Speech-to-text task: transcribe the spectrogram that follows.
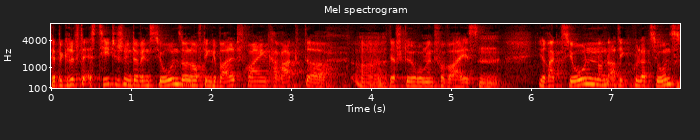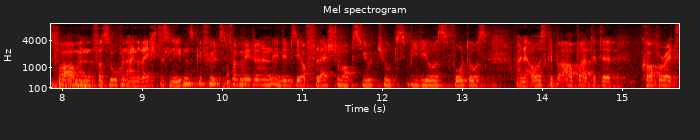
Der Begriff der ästhetischen Intervention soll auf den gewaltfreien Charakter äh, der Störungen verweisen. Ihre Aktionen und Artikulationsformen versuchen ein rechtes Lebensgefühl zu vermitteln, indem sie auf Flashmobs, YouTubes, Videos, Fotos eine ausgearbeitete Corporate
